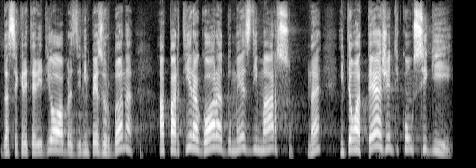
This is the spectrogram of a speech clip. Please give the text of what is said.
da Secretaria de Obras de Limpeza Urbana a partir agora do mês de março, né? Então, até a gente conseguir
